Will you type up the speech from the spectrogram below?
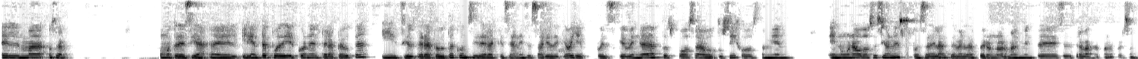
El más, o sea, como te decía, el cliente puede ir con el terapeuta y si el terapeuta considera que sea necesario de que, oye, pues que venga tu esposa o tus hijos también en una o dos sesiones, pues adelante, ¿verdad? Pero normalmente se trabaja con la persona.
